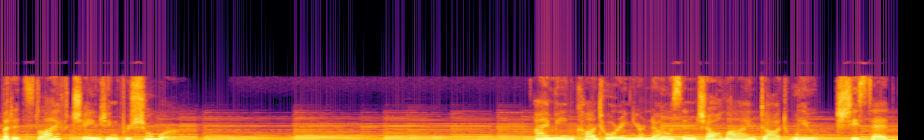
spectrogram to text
but it's life-changing for sure. I mean contouring your nose and jawline. Woo, she said.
